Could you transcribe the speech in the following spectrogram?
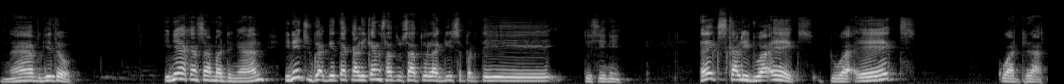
Nah, begitu. Ini akan sama dengan, ini juga kita kalikan satu-satu lagi seperti di sini. X kali 2X. 2X kuadrat.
